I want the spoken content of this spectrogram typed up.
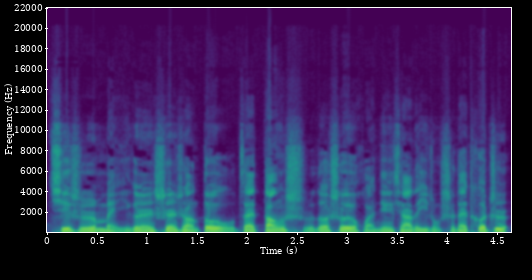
其实每一个人身上都有在当时的社会环境下的一种时代特质，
